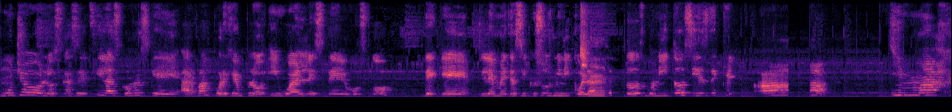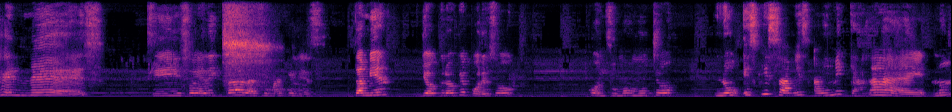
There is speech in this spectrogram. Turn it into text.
mucho los cassettes y las cosas que arman, por ejemplo, igual este Bosco, de que le mete así sus mini todos bonitos y es de que ¡ah! imágenes. Sí, soy adicta a las imágenes. También yo creo que por eso consumo mucho. No, es que sabes, a mí me caga, eh, no me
